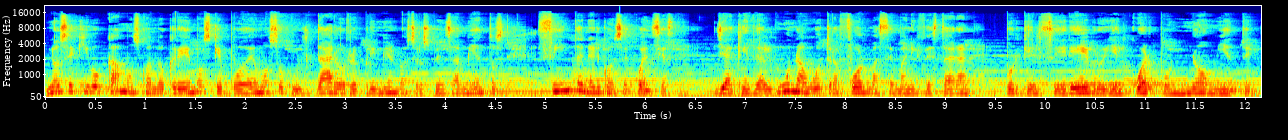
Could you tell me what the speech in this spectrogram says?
Nos equivocamos cuando creemos que podemos ocultar o reprimir nuestros pensamientos sin tener consecuencias, ya que de alguna u otra forma se manifestarán porque el cerebro y el cuerpo no mienten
